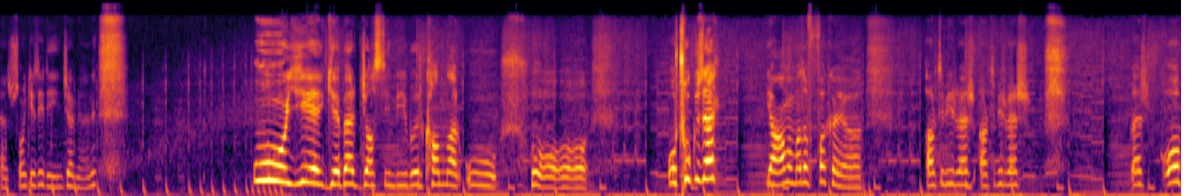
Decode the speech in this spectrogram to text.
Yani son kez de değineceğim yani. Oo yeah. Geber Justin Bieber. Kanlar. Oo. Oo. O çok güzel. Ya ama motherfucker ya. Artı bir ver. Artı bir ver. Ver. Hop.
